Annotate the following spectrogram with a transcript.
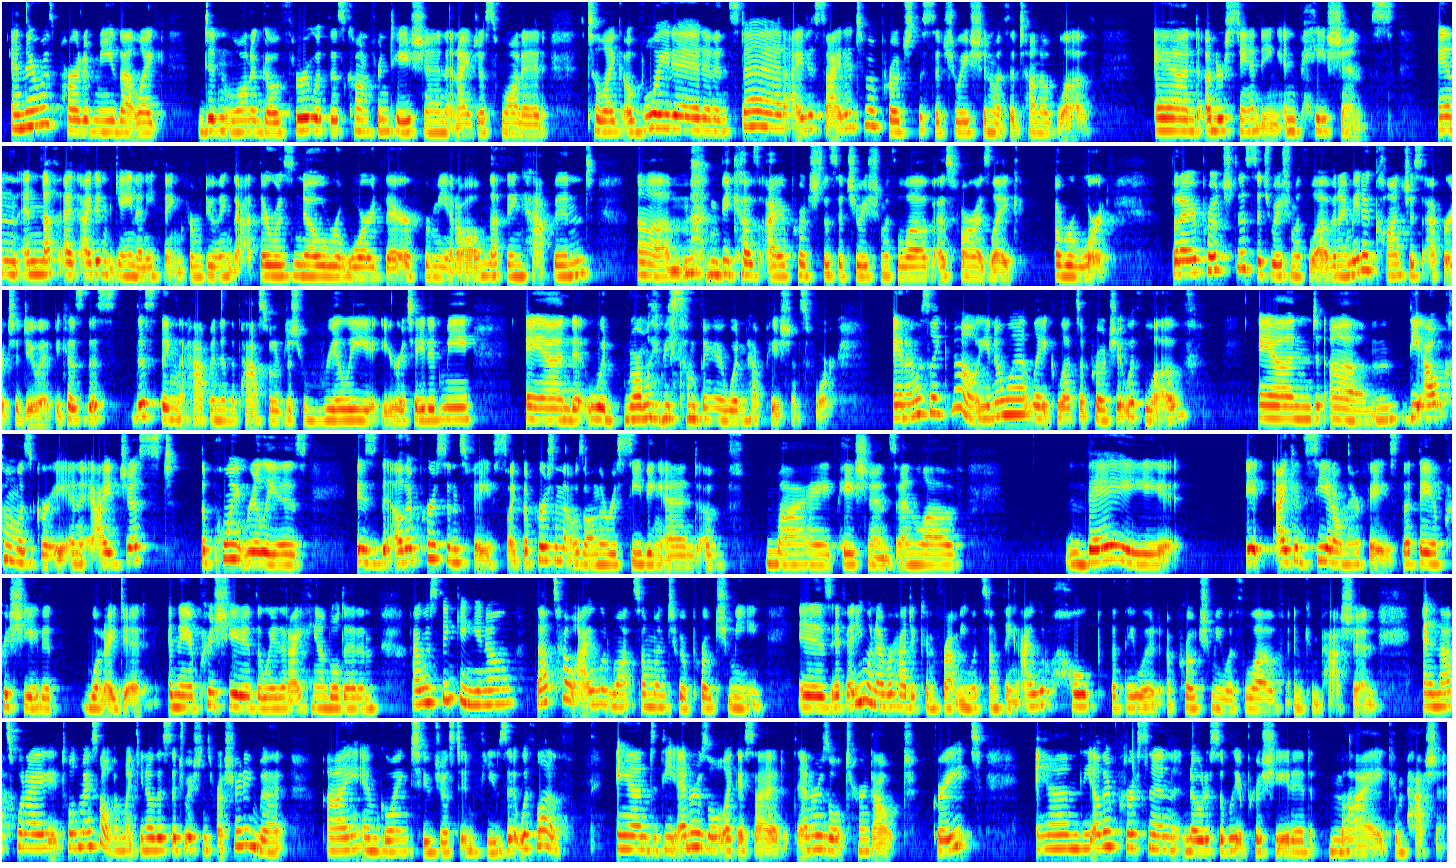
And there was part of me that like didn't want to go through with this confrontation and I just wanted to like avoid it. And instead, I decided to approach the situation with a ton of love and understanding and patience. And and nothing, I, didn't gain anything from doing that. There was no reward there for me at all. Nothing happened um, because I approached the situation with love as far as like a reward. But I approached this situation with love and I made a conscious effort to do it because this this thing that happened in the past would have just really irritated me and it would normally be something I wouldn't have patience for. And I was like, no, you know what? Like let's approach it with love. And um, the outcome was great. And I just the point really is is the other person's face, like the person that was on the receiving end of my patience and love, they it I could see it on their face that they appreciated what I did and they appreciated the way that I handled it and I was thinking, you know, that's how I would want someone to approach me is if anyone ever had to confront me with something, I would hope that they would approach me with love and compassion. And that's what I told myself. I'm like, you know, this situation's frustrating, but I am going to just infuse it with love. And the end result, like I said, the end result turned out great. And the other person noticeably appreciated my compassion.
